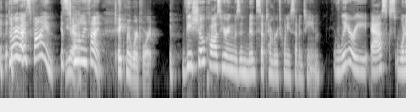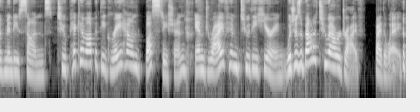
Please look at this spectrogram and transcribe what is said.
don't worry about it. It's fine. It's Yeah. totally fine. Take my word for it. The show cause hearing was in mid September 2017. Larry asks one of Mindy's sons to pick him up at the Greyhound bus station and drive him to the hearing, which is about a two hour drive, by the way. I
